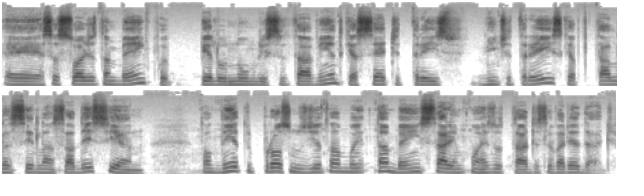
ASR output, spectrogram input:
É, essa soja também, pelo número que você está vendo, que é 7323, que está sendo lançada esse ano. Então, dentro dos próximos dias também, também estaremos com o resultado dessa variedade.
